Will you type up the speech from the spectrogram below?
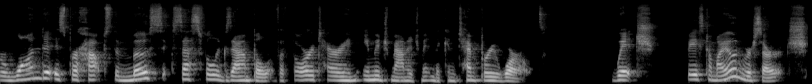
Rwanda is perhaps the most successful example of authoritarian image management in the contemporary world, which, based on my own research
